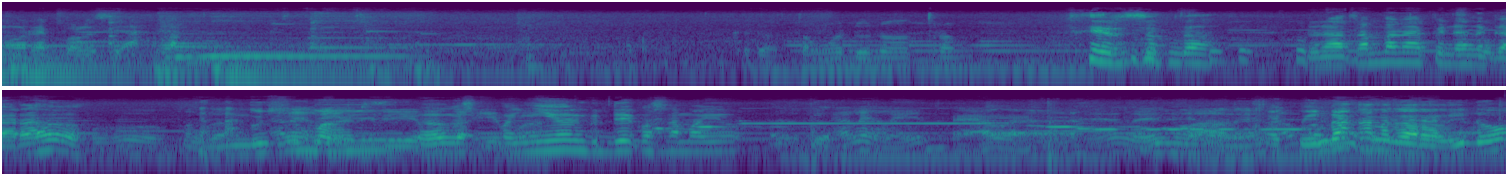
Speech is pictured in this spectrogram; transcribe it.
mau revolusi akhlak Kedatang mah Donald Trump. Hirsuk tuh Donald Trump pernah pindah negara heuh Oh, Nunggu semua Eh, iya, penyiun gede kos nama yuk Eleh lain. Eleh. Eh pindah ke negara Lido.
